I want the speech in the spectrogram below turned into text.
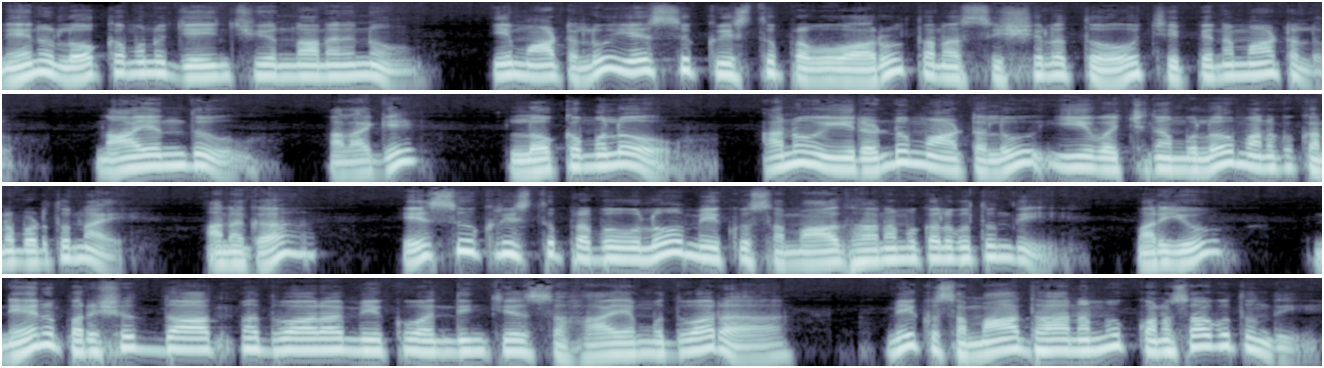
నేను లోకమును జయించియున్నానను ఈ మాటలు యేసుక్రీస్తు ప్రభువారు తన శిష్యులతో చెప్పిన మాటలు. నాయందు అలాగే లోకములో అను ఈ రెండు మాటలు ఈ వచనములో మనకు కనబడుతున్నాయి. అనగా యేసుక్రీస్తు ప్రభువులో మీకు సమాధానము కలుగుతుంది. మరియు నేను పరిశుద్ధాత్మ ద్వారా మీకు అందించే సహాయము ద్వారా మీకు సమాధానము కొనసాగుతుంది.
